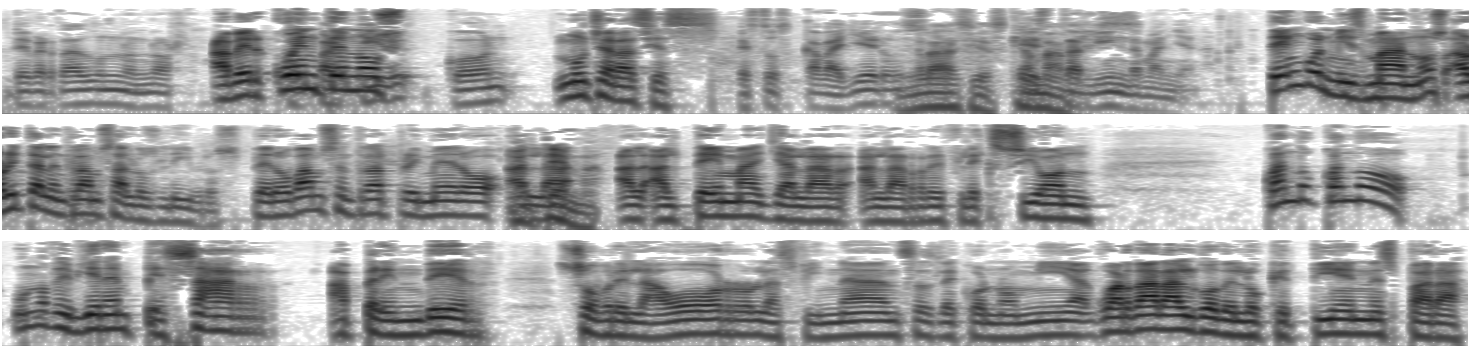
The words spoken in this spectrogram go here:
de verdad un honor. a ver cuéntenos con muchas gracias estos caballeros Gracias, qué esta amables. linda mañana. Tengo en mis manos, ahorita le entramos a los libros, pero vamos a entrar primero a Al la- tema. Al, al tema y a la, a la reflexión. ¿Cuándo, cuándo uno debiera empezar a aprender sobre el ahorro, las finanzas, la economía, guardar algo de lo que tienes para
